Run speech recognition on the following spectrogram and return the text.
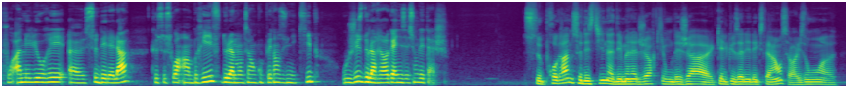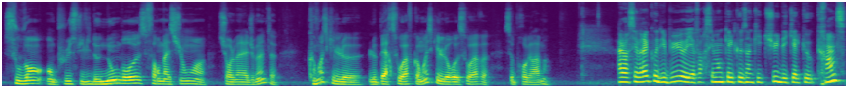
pour améliorer ce délai-là, que ce soit un brief, de la montée en compétence d'une équipe ou juste de la réorganisation des tâches. Ce programme se destine à des managers qui ont déjà quelques années d'expérience. Alors, ils ont euh, souvent, en plus, suivi de nombreuses formations euh, sur le management. Comment est-ce qu'ils le, perçoivent? Comment est-ce qu'ils le reçoivent, ce programme? Alors, c'est vrai qu'au début, euh, il y a forcément quelques inquiétudes et quelques craintes.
